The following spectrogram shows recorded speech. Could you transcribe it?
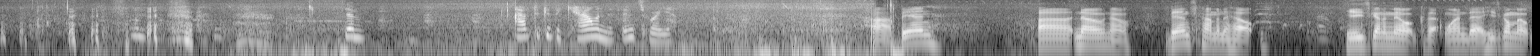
Then I have to get the cow in the fence for you. Uh, ben, uh, no, no. Ben's coming to help. He's gonna milk that one day. He's gonna milk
